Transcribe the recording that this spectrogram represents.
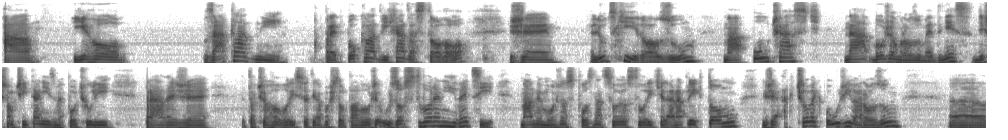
A jeho základný predpoklad vychádza z toho, že ľudský rozum má účasť na Božom rozume. Dnes v dnešnom čítaní sme počuli práve, že to, čo hovorí svätý Apoštol Pavol, že už zo stvorených vecí máme možnosť poznať svojho stvoriteľa. Napriek tomu, že ak človek používa rozum, eh,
